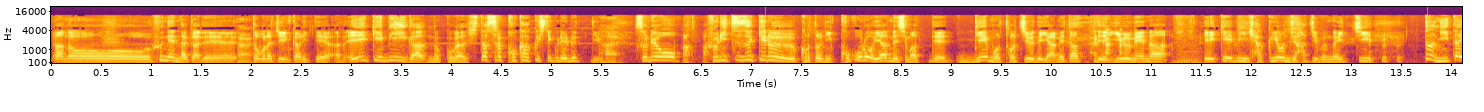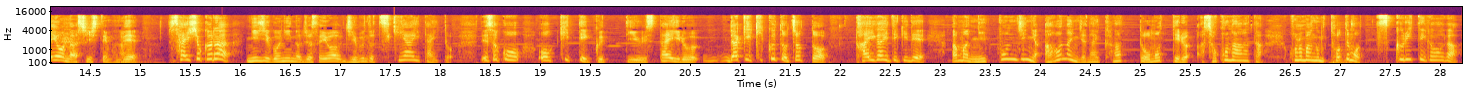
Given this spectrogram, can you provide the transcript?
あのー船の中ではい。友達に借りて、あの、AKB が、の子がひたすら告白してくれるっていう、はい。それを振り続けることに心を病んでしまって、ゲームを途中でやめたっていう有名な AKB148 分の1と似たようなシステムで、最初から25人の女性は自分と付き合いたいと。で、そこを切っていくっていうスタイルだけ聞くとちょっと海外的で、あんま日本人に合わないんじゃないかなと思ってる、そこのあなた。この番組とても作り手側が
